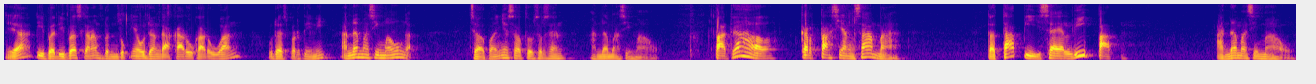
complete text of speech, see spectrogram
ya, tiba-tiba sekarang bentuknya udah nggak karu-karuan udah seperti ini, Anda masih mau nggak? Jawabannya 100% Anda masih mau. Padahal kertas yang sama, tetapi saya lipat, Anda masih mau.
